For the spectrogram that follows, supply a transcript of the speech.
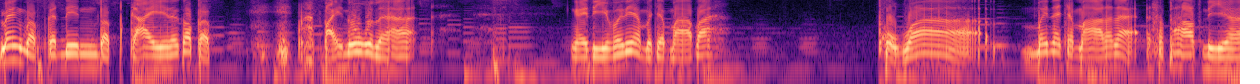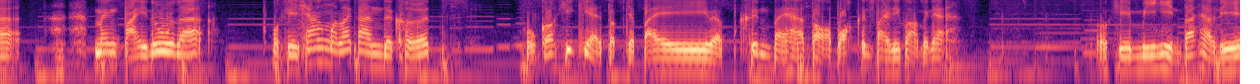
แม่งแบบกระเด็นแบบไกลแล้วก็แบบไปนู่นเลยฮะ ไงดีวะเนี่ยมันจะมาปะผมว่าไม่น่าจะมาแล้วแหละ สภาพนี้ฮะแม่งไปนู่นแล้วโอเคช่างมาแล้วกัน The Curse ผมก็ขี้เกียจแบบจะไปแบบขึ้นไปฮะต่อบล็อกขึ้นไปดีกว่าไหมเนี่ยโอเคมีหินป้าแถวนี้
